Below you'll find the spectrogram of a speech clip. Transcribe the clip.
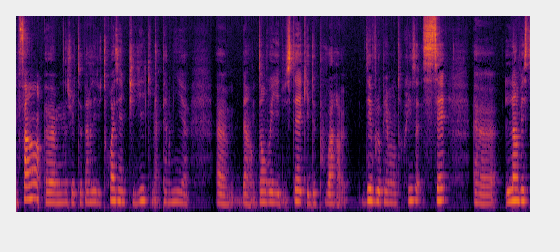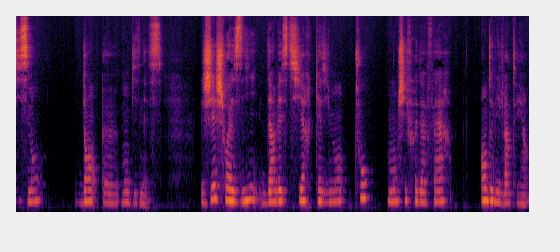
Enfin, je vais te parler du troisième pilier qui m'a permis ben, d'envoyer du steak et de pouvoir développer mon entreprise, c'est l'investissement dans euh, mon business. J'ai choisi d'investir quasiment tout mon chiffre d'affaires en 2021.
